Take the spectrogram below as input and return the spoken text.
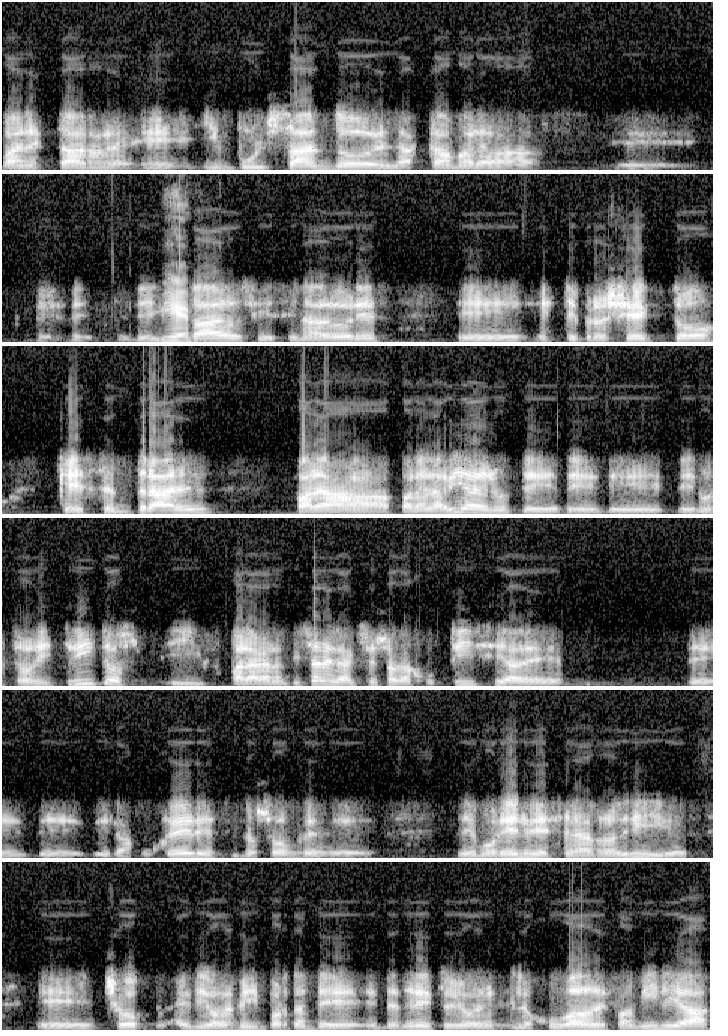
van a estar eh, impulsando en las cámaras de, diputados y de senadores este proyecto que es central para, para la vida de, de, nuestros distritos y para garantizar el acceso a la justicia de, de, las mujeres y los hombres de, Moreno y de General Rodríguez. Eh, yo eh, digo, es muy importante entender esto, en los juzgados de familia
